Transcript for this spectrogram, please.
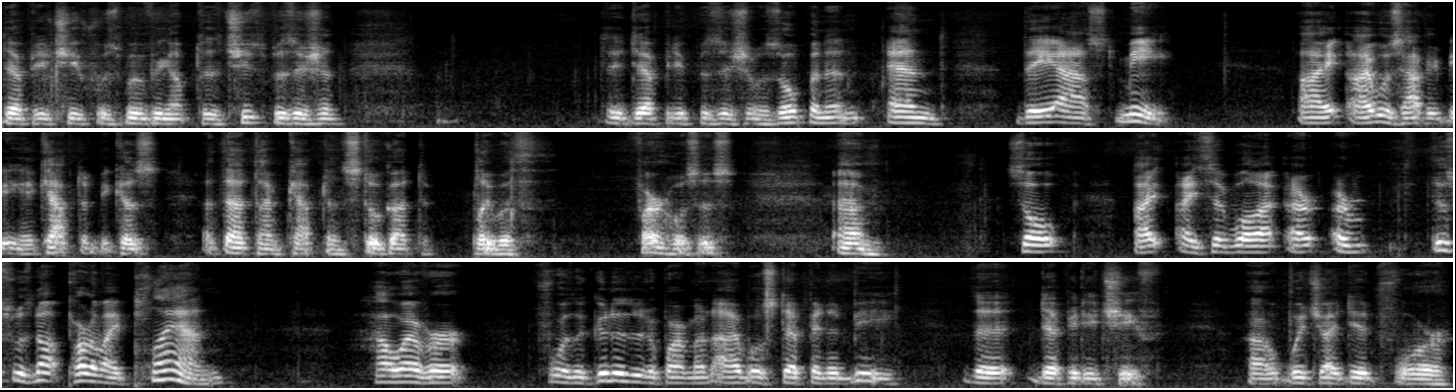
Deputy chief was moving up to the chief's position. The deputy position was open, and, and they asked me. I, I was happy being a captain because at that time captains still got to play with fire hoses. Um, so I, I said, well, I, I, I, this was not part of my plan. However, for the good of the department, I will step in and be the deputy chief, uh, which I did for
